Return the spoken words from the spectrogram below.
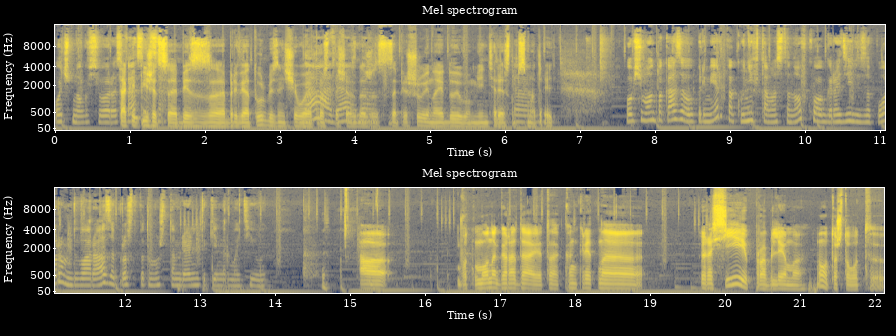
Очень много всего рассказывается. Так и пишется, без аббревиатур, без ничего. Да, я просто да, сейчас да. даже запишу и найду его, мне интересно да. посмотреть. В общем, он показывал пример, как у них там остановку огородили запором два раза, просто потому что там реально такие нормативы. А вот моногорода это конкретно России проблема? Ну, то, что вот э,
